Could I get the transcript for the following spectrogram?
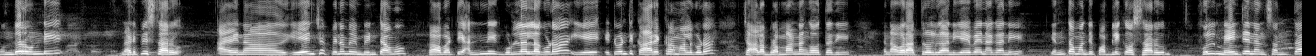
ముందర ఉండి నడిపిస్తారు. ఆయన ఏం చెప్పినా మేము వింటాము. కాబట్టి అన్ని గుళ్ళల్లో కూడా ఏ ఎటువంటి కార్యక్రమాలు కూడా చాలా బ్రహ్మాండంగా అవుతుంది. నవరాత్రులు కానీ ఏవైనా కానీ ఎంతమంది పబ్లిక్ వస్తారు ఫుల్ మెయింటెనెన్స్ అంతా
